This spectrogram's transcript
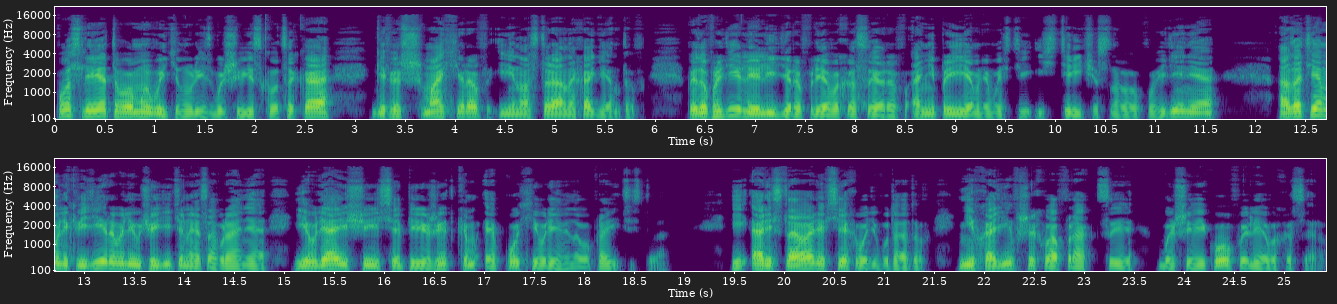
После этого мы выкинули из большевистского ЦК гефершмахеров и иностранных агентов, предупредили лидеров левых эсеров о неприемлемости истерического поведения, а затем ликвидировали учредительное собрание, являющееся пережитком эпохи Временного правительства и арестовали всех его депутатов, не входивших во фракции большевиков и левых эсеров.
